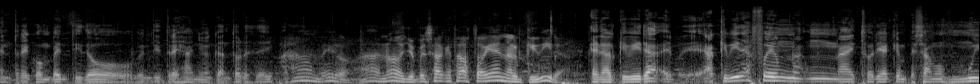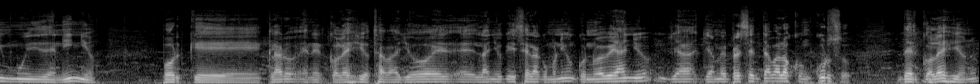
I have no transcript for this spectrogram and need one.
entré con 22, 23 años en Cantores de ahí. Ah, amigo. Ah, no, yo pensaba que estabas todavía en Alquivira. En Alquivira, eh, eh, Alquivira fue una, una historia que empezamos muy, muy de niño, porque, claro, en el colegio estaba yo el, el año que hice la comunión, con nueve años, ya, ya me presentaba a los concursos del colegio, ¿no?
